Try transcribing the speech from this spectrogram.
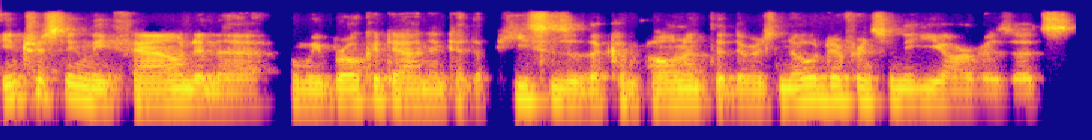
interestingly found in the when we broke it down into the pieces of the component that there was no difference in the ER visits.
